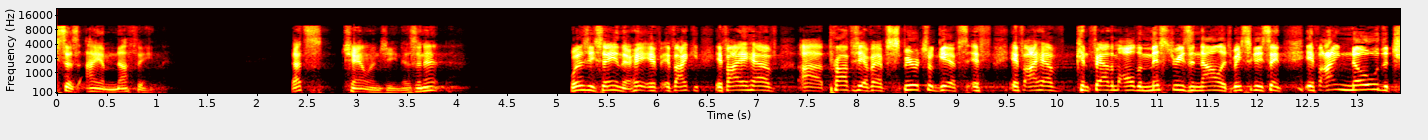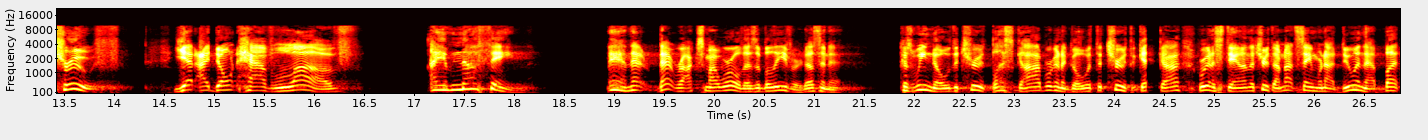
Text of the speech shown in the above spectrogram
he says, I am nothing. That's challenging, isn't it? What is he saying there? Hey, if, if, I, if I have uh, prophecy, if I have spiritual gifts, if, if I have, can fathom all the mysteries and knowledge, basically saying, if I know the truth, yet I don't have love, I am nothing. Man, that, that rocks my world as a believer, doesn't it? Because we know the truth. Bless God, we're going to go with the truth. Get God, we're going to stand on the truth. I'm not saying we're not doing that, but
